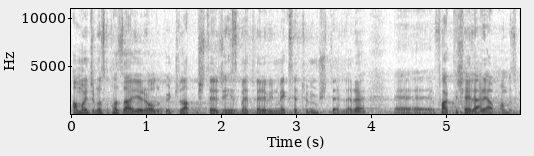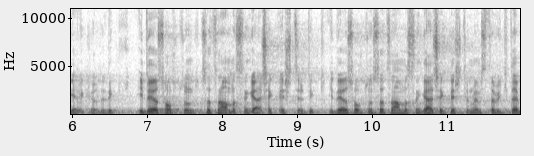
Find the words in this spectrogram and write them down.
amacımız pazar yeri olup 360 derece hizmet verebilmekse tüm müşterilere e, farklı şeyler yapmamız gerekiyor dedik. Ideasoft'un satın almasını gerçekleştirdik. Ideasoft'un satın almasını gerçekleştirmemiz tabii ki de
